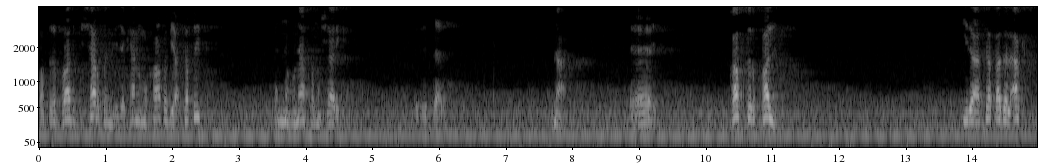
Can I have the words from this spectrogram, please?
فصل إفراد بشرط إذا كان المخاطب يعتقد أن هناك مشاركة في الرسالة. نعم. آه قصر قلب إذا اعتقد العكس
